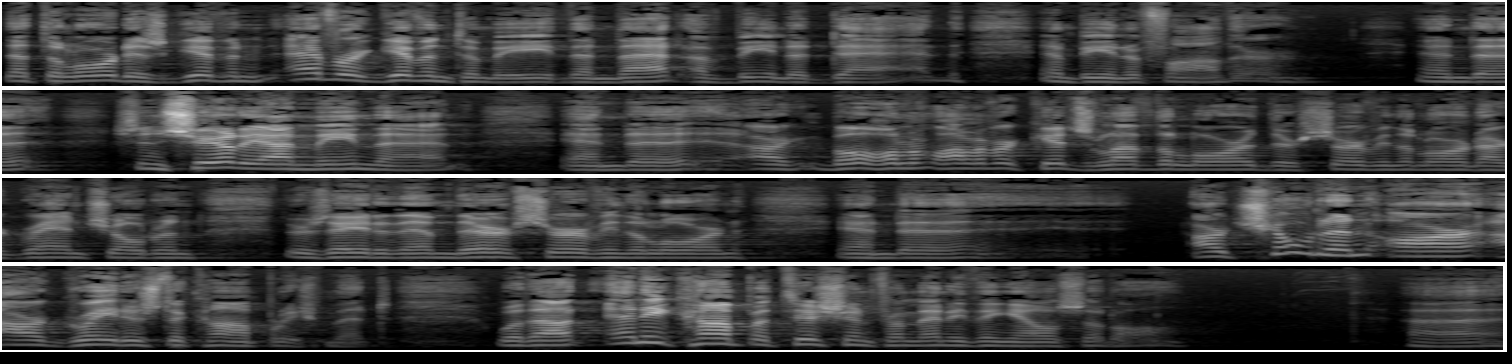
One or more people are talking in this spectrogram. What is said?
that the Lord has given, ever given to me than that of being a dad and being a father. And uh, sincerely, I mean that. And uh, our, all of our kids love the Lord. They're serving the Lord. Our grandchildren, there's eight of them, they're serving the Lord. And uh, our children are our greatest accomplishment without any competition from anything else at all. Uh,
